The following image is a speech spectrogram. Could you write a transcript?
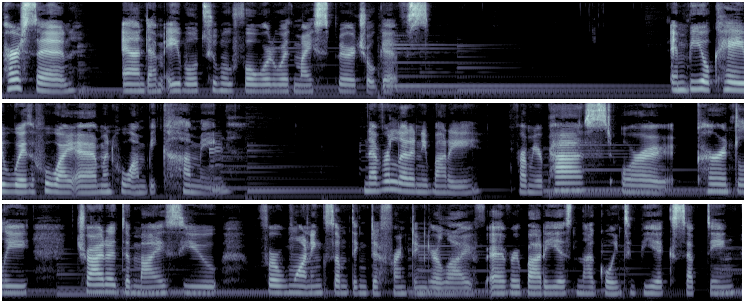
person and I'm able to move forward with my spiritual gifts. And be okay with who I am and who I'm becoming. Never let anybody from your past or currently try to demise you for wanting something different in your life. Everybody is not going to be accepting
